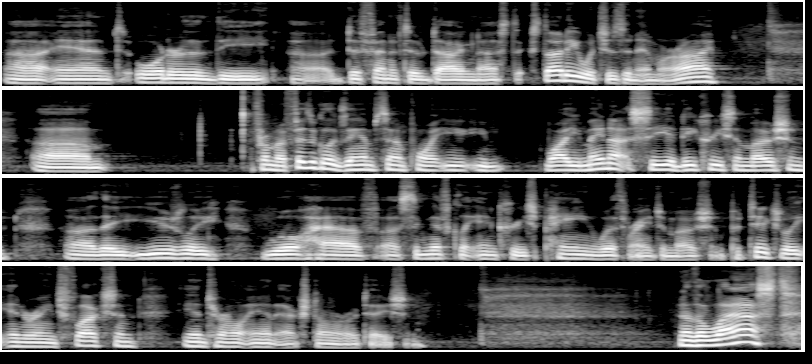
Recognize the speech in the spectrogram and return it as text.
Uh, and order the uh, definitive diagnostic study, which is an MRI. Um, from a physical exam standpoint, you, you while you may not see a decrease in motion, uh, they usually will have significantly increased pain with range of motion, particularly in range flexion, internal and external rotation. Now, the last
